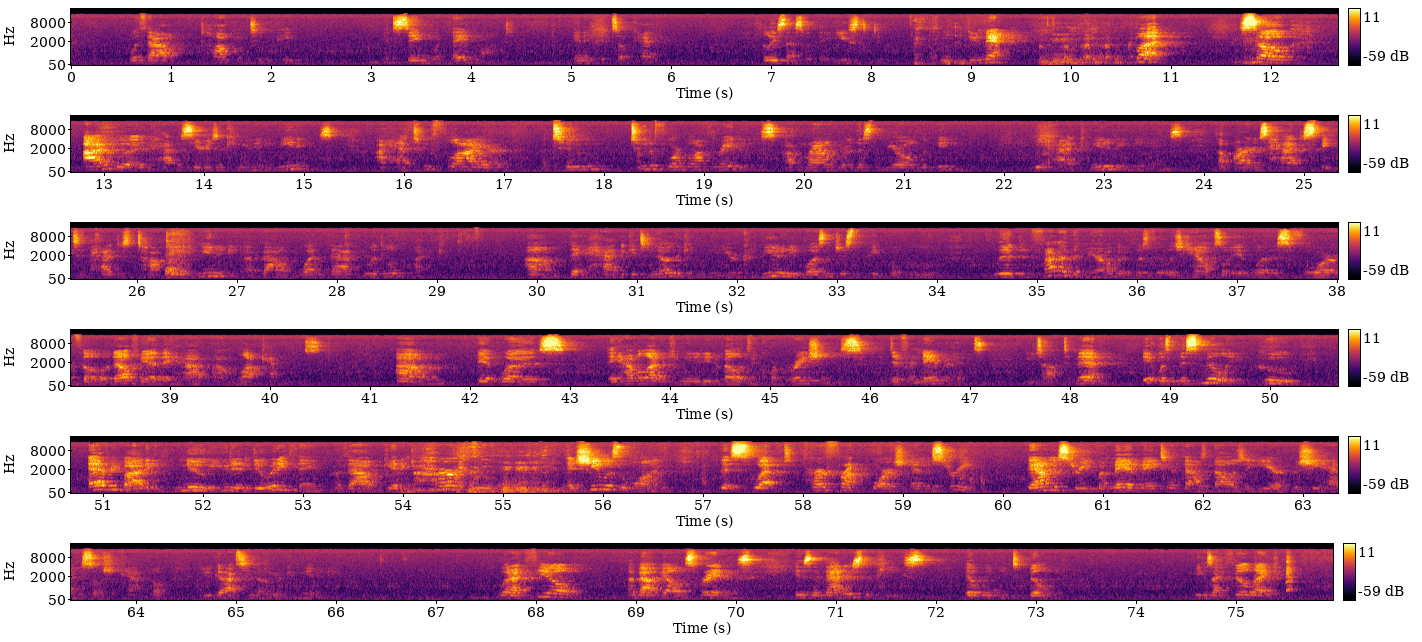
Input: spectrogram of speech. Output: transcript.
without talking to the people and seeing what they want and if it's okay. At least that's what they used to do. What they do now. But, so I would have a series of community meetings. I had to flyer a two, two to four block radius around where this mural would be. We had community meetings. The artists had to speak to, had to talk to the community about what that would look like. Um, they had to get to know the community. Your community wasn't just the people who lived in front of the mural, but it was village council. It was for Philadelphia, they have um, block cabinets. Um, it was, they have a lot of community development corporations in different neighborhoods. You talk to them. It was Miss Millie who everybody knew you didn't do anything without getting her approval. and she was the one that swept her front porch and the street, down the street, but may have made ten thousand dollars a year, but she had the social capital. You got to know your community. What I feel about Yellow Springs is that that is the piece that we need to build. Because I feel like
